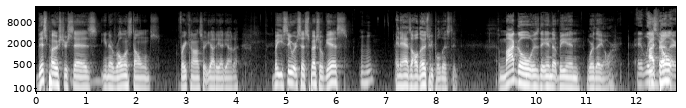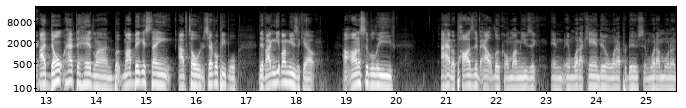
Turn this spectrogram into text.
this poster says, you know, Rolling Stones, free concert, yada yada yada. But you see where it says special guests, Mm-hmm. and it has all those people listed. My goal is to end up being where they are. At least I don't there. I don't have to headline, but my biggest thing I've told several people that if I can get my music out, I honestly believe I have a positive outlook on my music and, and what I can do and what I produce and what I'm gonna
